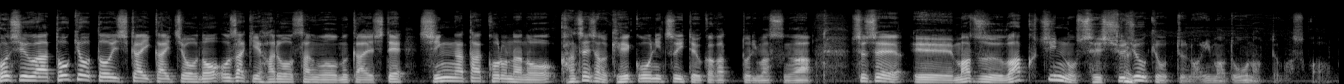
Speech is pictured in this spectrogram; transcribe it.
今週は東京都医師会会長の尾崎春夫さんをお迎えして新型コロナの感染者の傾向について伺っておりますが先生、えー、まずワクチンの接種状況っていうのは今どうなってますか、はい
